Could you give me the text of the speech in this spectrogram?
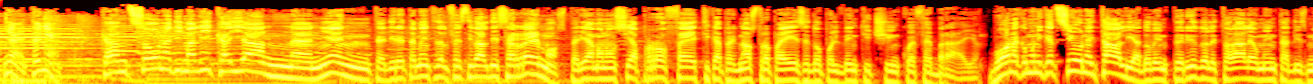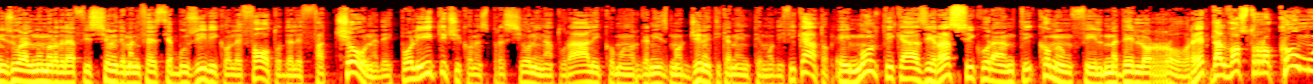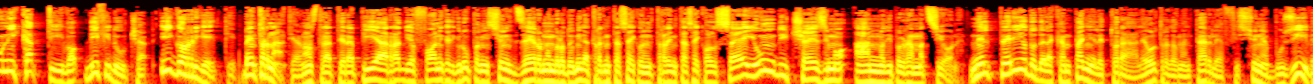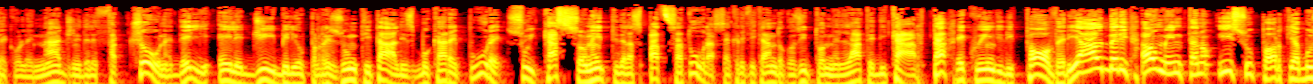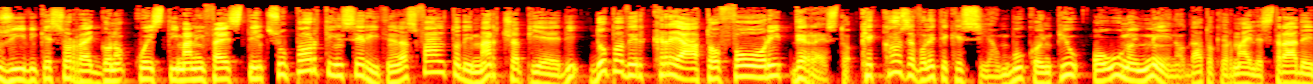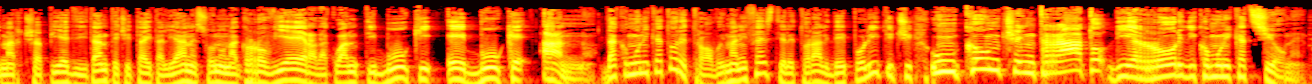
Niente, niente. Canzone di Malika Yan, niente, direttamente dal Festival di Sanremo. Speriamo non sia profetica per il nostro paese dopo il 25 febbraio. Buona comunicazione Italia, dove in periodo elettorale aumenta a dismisura il numero delle affissioni dei manifesti abusivi con le foto delle faccione dei politici con espressioni naturali come un organismo geneticamente modificato e in molti casi rassicuranti come un film dell'orrore. Dal vostro comunicativo di fiducia, Igor Righetti. Bentornati alla nostra terapia radiofonica di gruppo Emissioni Zero numero 2036 con il 36 col 6, undicesimo anno di programmazione. Nel periodo della campagna elettorale, oltre ad aumentare le affissioni abusive con le immagini delle faccione degli eleggibili o presunti tali, sbucare pure sui cassonetti della spazzatura, sacrificando così tonnellate di carta e quindi di poveri alberi, aumentano i supporti abusivi che sorreggono questi manifesti. Supporti inseriti nell'asfalto dei marciapiedi dopo aver creato fori. Del resto, che cosa volete che sia? Un buco in più o uno in meno, dato che ormai le strade e i marciapiedi di tante città italiane sono una groviera da quanti buchi e buche hanno. Da comunicatore trovo i manifesti elettorali dei politici un concentrato di errori di comunicazione.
